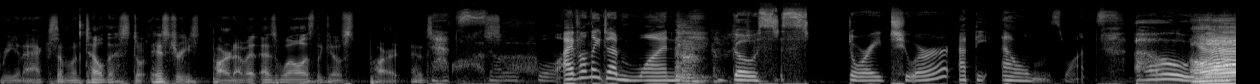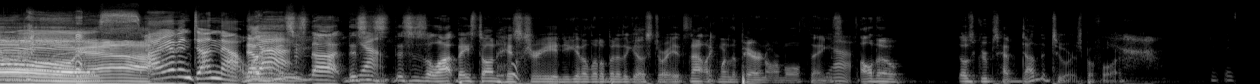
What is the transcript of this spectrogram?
reenact some and tell the histo- history part of it as well as the ghost part, and it's That's so cool. I've only done one ghost story tour at the Elms once. Oh, Oh, yes. yeah. I haven't done that Now one. Yeah. this is not this Yeah. is this is a lot based on history, and you get a little bit of the ghost story. It's not like one of the paranormal things, Yeah. although those groups have done the tours before. It was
